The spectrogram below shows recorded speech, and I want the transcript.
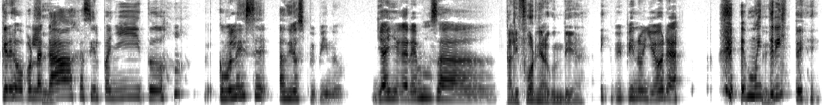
creo, por la caja, así el pañito. ¿Cómo le dice? Adiós, Pipino. Ya llegaremos a... California algún día. Y Pipino llora. Es muy triste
